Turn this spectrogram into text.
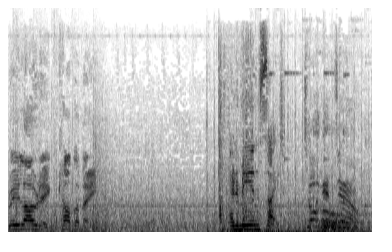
Reloading. Cover me. Enemy in sight. Target down.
